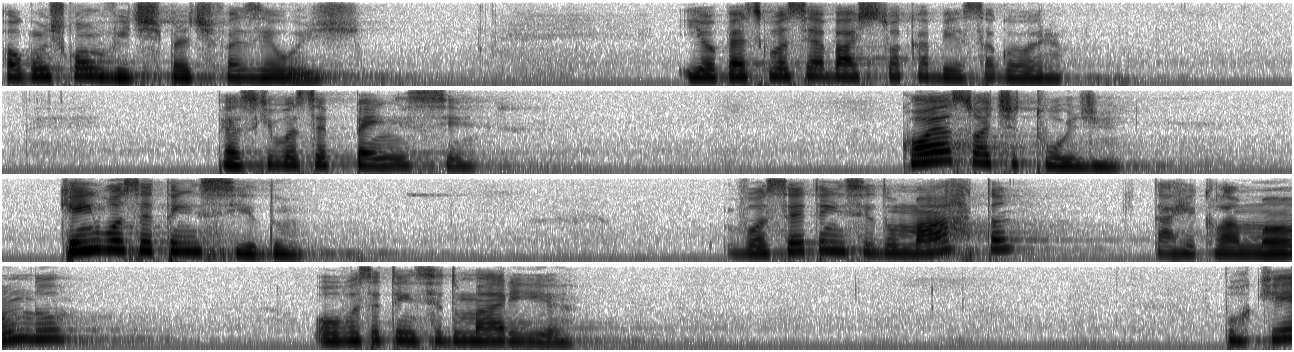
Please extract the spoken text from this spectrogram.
alguns convites para te fazer hoje. E eu peço que você abaixe sua cabeça agora. Peço que você pense. Qual é a sua atitude? Quem você tem sido? Você tem sido Marta, está reclamando, ou você tem sido Maria? Porque,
